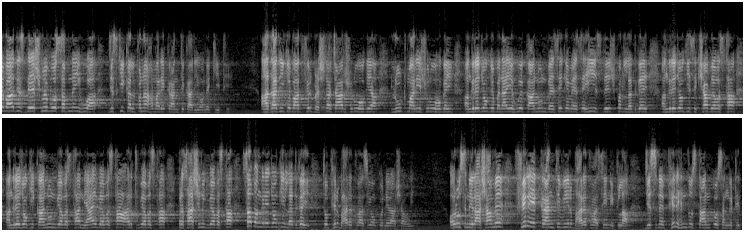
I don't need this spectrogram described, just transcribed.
के बाद इस देश में वो सब नहीं हुआ जिसकी कल्पना हमारे क्रांतिकारियों ने की थी। आज़ादी के बाद फिर भ्रष्टाचार शुरू हो गया, लूटमारी शुरू हो गई, अंग्रेज़ों के बनाए हुए कानून वैसे के वैसे ही इस देश पर लद गए। अंग्रेज़ों की शिक्षा व्यवस्था, अंग्रेज़ों की कानून व्यवस्था, न्याय व्यवस्था, अर्थव्यवस्था, प्रशासनिक व्यवस्था, सब अंग्रेज़ों की लद गई तो फिर भारतवासियों को निराशा हुई। और उस निराशा में फिर एक क्रांतिवीर भारतवासी निकला, जिसने फिर हिंदुस्तान को संगठित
